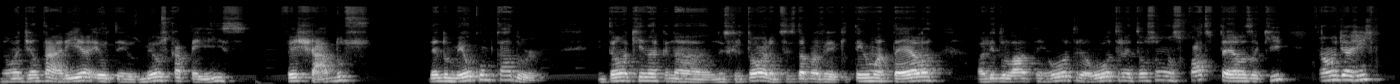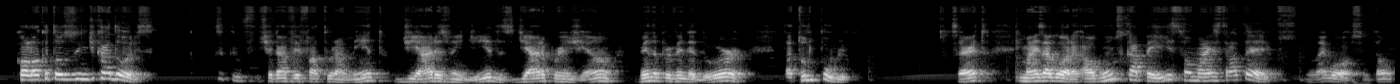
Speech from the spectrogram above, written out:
Não adiantaria eu ter os meus KPIs fechados dentro do meu computador. Então, aqui na, na, no escritório, não sei se dá para ver, aqui tem uma tela, ali do lado tem outra, outra, então são umas quatro telas aqui, onde a gente coloca todos os indicadores. Chegar a ver faturamento, diárias vendidas, diária por região, venda por vendedor, tá tudo público, certo? Mas agora, alguns KPIs são mais estratégicos no negócio. Então,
